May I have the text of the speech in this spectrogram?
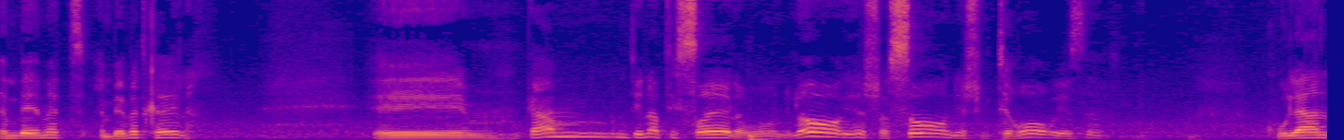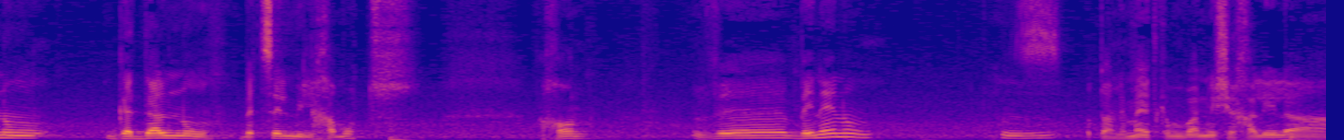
הם באמת, הם באמת כאלה. אה, גם במדינת ישראל אמרו, לא, יש אסון, יש טרור, יש זה. כולנו גדלנו בצל מלחמות, נכון? ובינינו, אז, אותם, למעט כמובן מי שחלילה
